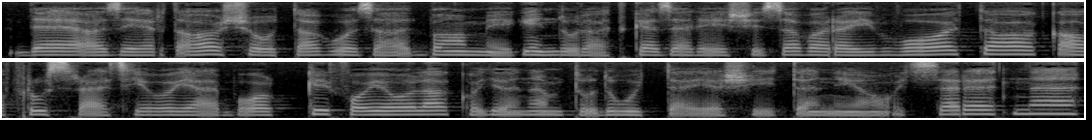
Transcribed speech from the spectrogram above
de azért alsó tagozatban még indulatkezelési zavarai voltak, a frusztrációjából kifolyólag, hogy ő nem tud úgy teljesíteni, ahogy szeretne,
